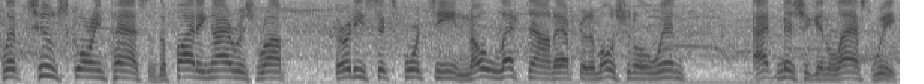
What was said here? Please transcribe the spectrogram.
flipped two scoring passes. The Fighting Irish romped 36-14. No letdown after an emotional win at Michigan last week.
